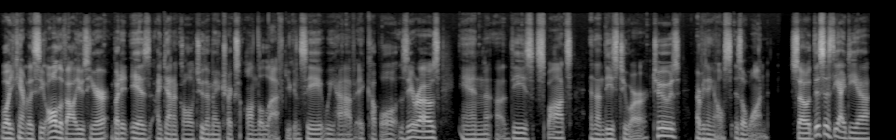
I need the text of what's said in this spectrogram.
well, you can't really see all the values here, but it is identical to the matrix on the left. You can see we have a couple zeros in uh, these spots, and then these two are twos. Everything else is a one. So this is the idea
